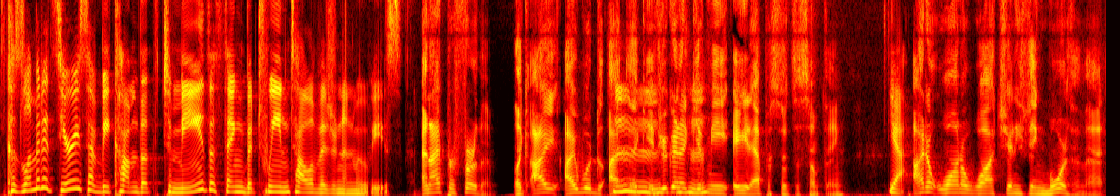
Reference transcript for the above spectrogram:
Because limited series have become the to me the thing between television and movies. And I prefer them. Like I, I would I, like if you're gonna give me eight episodes of something, Yeah. I don't want to watch anything more than that.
